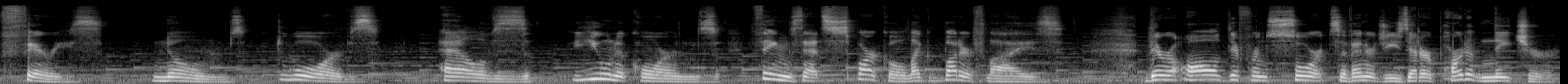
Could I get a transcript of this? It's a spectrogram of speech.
fairies, gnomes, dwarves, elves, unicorns, things that sparkle like butterflies. There are all different sorts of energies that are part of nature.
